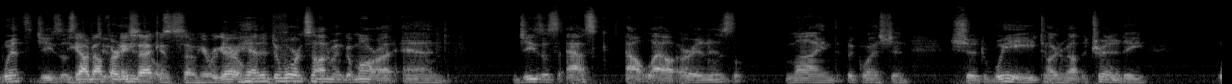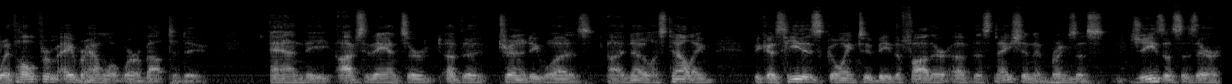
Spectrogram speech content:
with jesus you got about 30 angels, seconds, so here we go. they're headed towards Sodom and Gomorrah, and Jesus asked out loud, or in his mind, the question: Should we, talking about the Trinity, withhold from Abraham what we're about to do? And the obviously the answer of the Trinity was uh, no. Let's tell him, because he is going to be the father of this nation that brings us. Jesus is there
